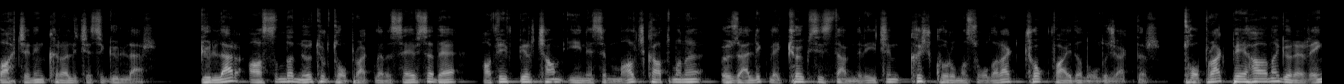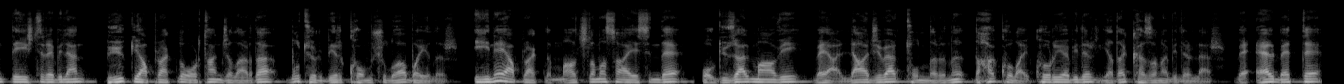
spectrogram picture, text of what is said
bahçenin kraliçesi güller. Güller aslında nötr toprakları sevse de hafif bir çam iğnesi malç katmanı özellikle kök sistemleri için kış koruması olarak çok faydalı olacaktır. Toprak pH'ına göre renk değiştirebilen büyük yapraklı ortancalarda bu tür bir komşuluğa bayılır. İğne yapraklı malçlama sayesinde o güzel mavi veya lacivert tonlarını daha kolay koruyabilir ya da kazanabilirler. Ve elbette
